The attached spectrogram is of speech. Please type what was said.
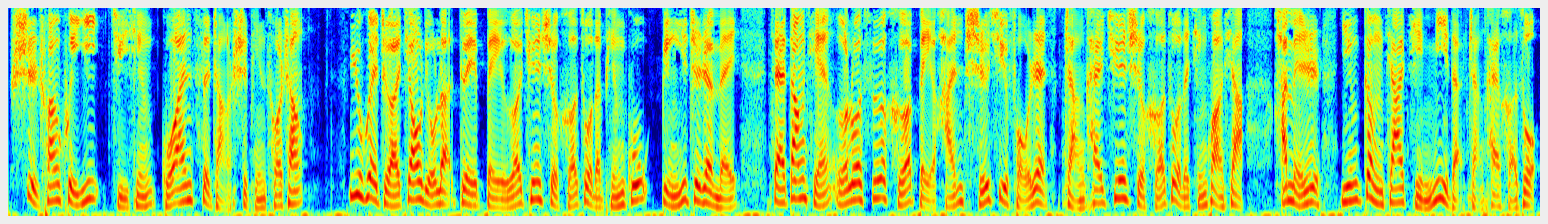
世川会一举行国安次长视频磋商。与会者交流了对北俄军事合作的评估，并一致认为，在当前俄罗斯和北韩持续否认展开军事合作的情况下，韩美日应更加紧密地展开合作。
